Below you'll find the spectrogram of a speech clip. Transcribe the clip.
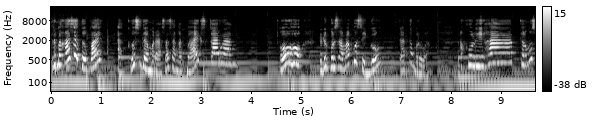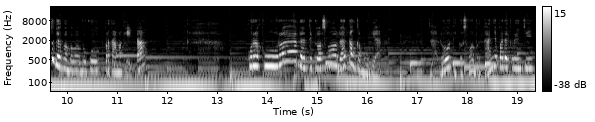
Terima kasih Tupai, aku sudah merasa sangat baik sekarang. Oh, duduk bersamaku Sigung, kata beruang. Aku lihat kamu sudah membawa buku pertama kita. Kura-kura dan tikus mal datang kemudian. Lalu tikus mal bertanya pada kelinci,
